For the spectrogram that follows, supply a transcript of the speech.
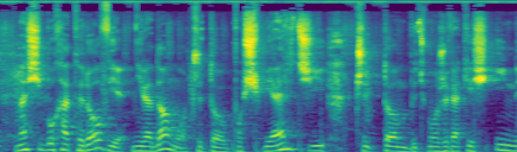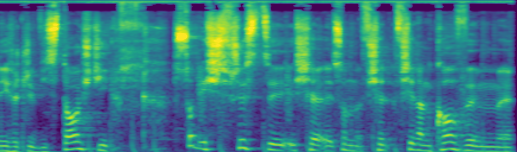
nasi bohaterowie, nie wiadomo, czy to po śmierci, czy to być może w jakiejś innej rzeczywistości, sobie wszyscy się, są w, w sielankowym e,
